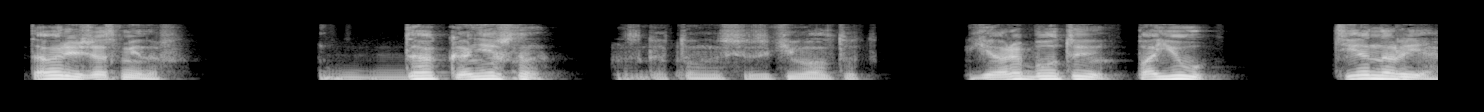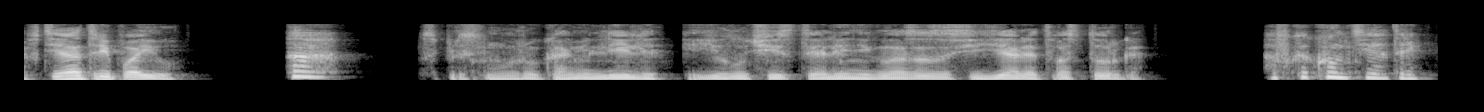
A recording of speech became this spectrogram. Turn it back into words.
товарищ Жасминов? Да, конечно, с готовностью закивал тот. Я работаю, пою. Тенор я, в театре пою. А, всплеснула руками Лили, ее лучистые олени глаза засияли от восторга. «А в каком театре?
